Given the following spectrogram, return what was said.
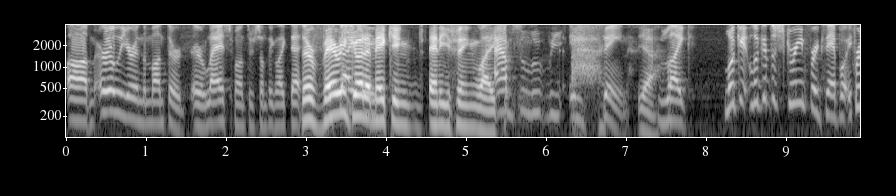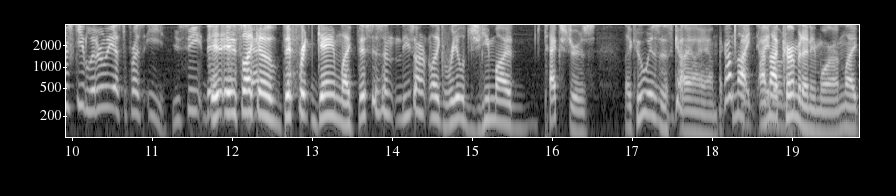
um earlier in the month or, or last month or something like that. They're very good at making anything like absolutely insane. yeah. Like. Look at look at the screen for example. Frizky literally has to press E. You see, It, it's like a different game. Like this isn't. These aren't like real Gmod textures. Like who is this guy? I am. Like I'm not. I- I, I am not know. Kermit anymore. I'm like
